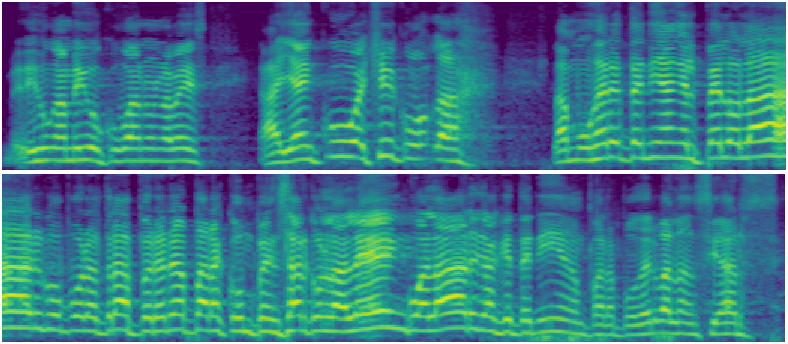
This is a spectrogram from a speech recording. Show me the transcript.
Me dijo un amigo cubano una vez, allá en Cuba, chicos, las mujeres tenían el pelo largo por atrás, pero era para compensar con la lengua larga que tenían para poder balancearse.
